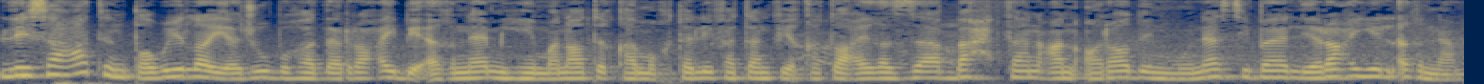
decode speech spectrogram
لساعات طويلة يجوب هذا الراعي بأغنامه مناطق مختلفة في قطاع غزة بحثا عن أراض مناسبة لرعي الأغنام.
